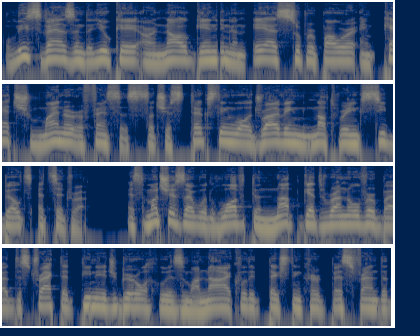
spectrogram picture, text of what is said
Police vans in the UK are now gaining an AI superpower and catch minor offenses such as texting while driving, not wearing seatbelts, etc. As much as I would love to not get run over by a distracted teenage girl who is maniacally texting her best friend that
